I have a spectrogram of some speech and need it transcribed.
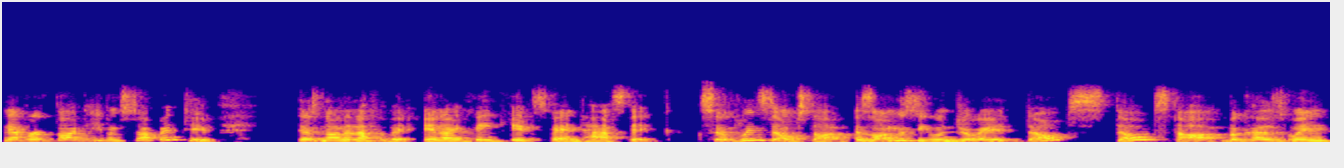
never thought to even stop into. There's not enough of it. And I think it's fantastic. So please don't stop. As long as you enjoy it, don't don't stop because when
